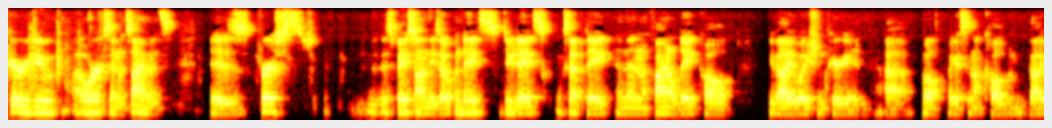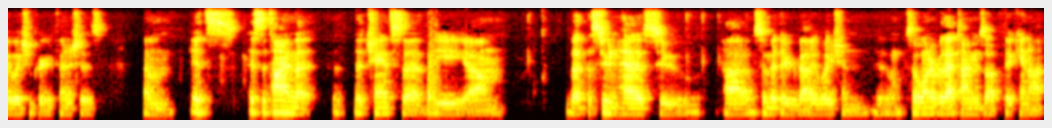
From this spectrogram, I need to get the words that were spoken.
peer review uh, works in assignments is first it's based on these open dates, due dates, accept date, and then a final date called evaluation period. Uh, well, I guess it's not called evaluation period finishes. Um, it's it's the time that the chance that the um, that the student has to uh, submit their evaluation. So whenever that time is up, they cannot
